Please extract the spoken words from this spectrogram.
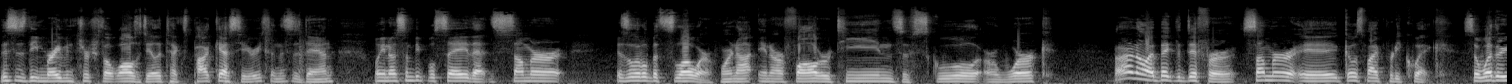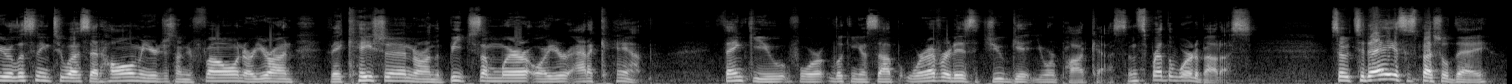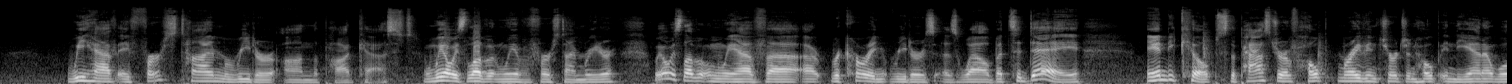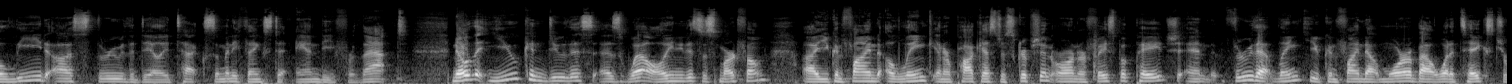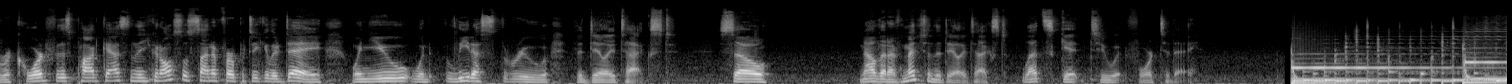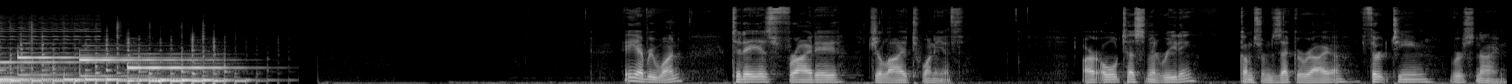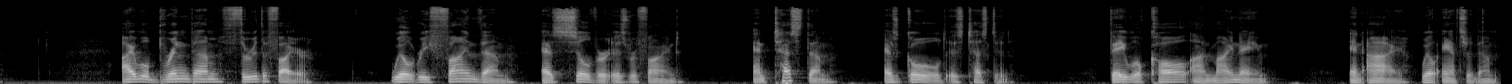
This is the Moravian Church Without Walls Daily Text podcast series, and this is Dan. Well, you know, some people say that summer is a little bit slower. We're not in our fall routines of school or work. But I don't know, I beg to differ. Summer it goes by pretty quick. So whether you're listening to us at home and you're just on your phone, or you're on vacation or on the beach somewhere, or you're at a camp, thank you for looking us up wherever it is that you get your podcasts and spread the word about us. So today is a special day. We have a first time reader on the podcast. And we always love it when we have a first time reader. We always love it when we have uh, uh, recurring readers as well. But today, Andy Kilps, the pastor of Hope Moravian Church in Hope, Indiana, will lead us through the daily text. So many thanks to Andy for that. Know that you can do this as well. All you need is a smartphone. Uh, you can find a link in our podcast description or on our Facebook page. And through that link, you can find out more about what it takes to record for this podcast. And then you can also sign up for a particular day when you would lead us through the daily text. So, now that I've mentioned the daily text, let's get to it for today. Hey everyone, today is Friday, July 20th. Our Old Testament reading comes from Zechariah 13, verse 9. I will bring them through the fire, will refine them as silver is refined and test them as gold is tested. They will call on my name, and I will answer them.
